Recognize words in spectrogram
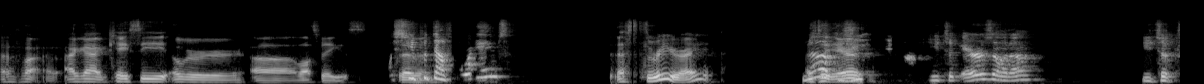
I got KC over uh, Las Vegas. So you put down four games? That's three, right? No, you, you, took Arizona, you took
